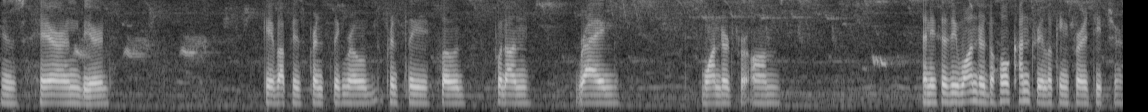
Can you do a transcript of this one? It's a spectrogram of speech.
his hair and beard, gave up his princely robe, princely clothes, put on rags, wandered for alms, and he says he wandered the whole country looking for a teacher.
